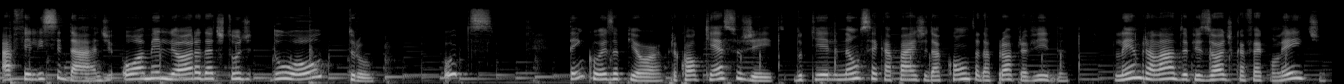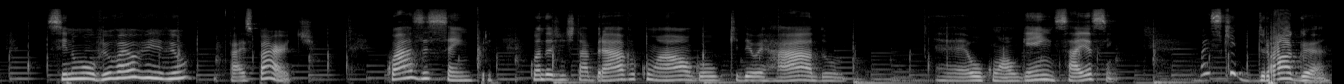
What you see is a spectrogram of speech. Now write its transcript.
a felicidade ou a melhora da atitude do outro. Putz, tem coisa pior para qualquer sujeito do que ele não ser capaz de dar conta da própria vida? Lembra lá do episódio Café com Leite? Se não ouviu, vai ouvir, viu? Faz parte. Quase sempre, quando a gente está bravo com algo ou que deu errado, é, ou com alguém, sai assim. Mas que droga!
